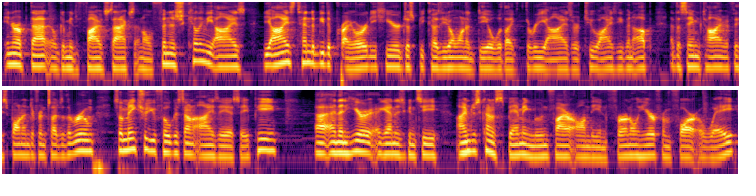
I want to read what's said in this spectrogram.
interrupt that, it'll give me the five stacks, and I'll finish killing the eyes. The eyes tend to be the priority here just because you don't want to deal with like three eyes or two eyes even up at the same time if they spawn in different sides of the room. So make sure you focus on eyes ASAP. Uh, and then here, again, as you can see, I'm just kind of spamming Moonfire on the Infernal here from far away.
